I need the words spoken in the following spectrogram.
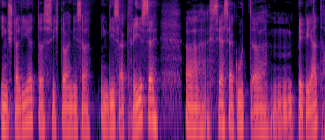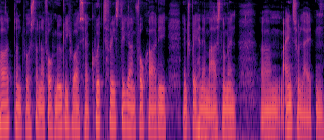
installiert, das sich da in dieser, in dieser Krise äh, sehr, sehr gut äh, bewährt hat und was dann einfach möglich war, sehr kurzfristig einfach auch die entsprechenden Maßnahmen ähm, einzuleiten.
